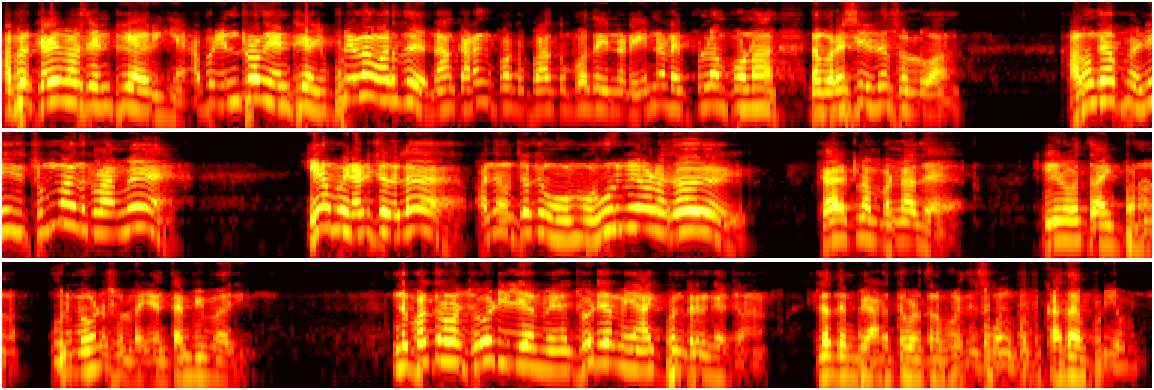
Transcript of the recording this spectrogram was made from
அப்புறம் கிளைமாஸ் என்ட்ரி ஆகிருக்கீங்க அப்புறம் இன்ட்ரோ என்ட்ரி ஆகி இப்படியெல்லாம் வருது. நான் கணக்கு பார்க்க பார்க்கும்போது என்னடா என்னடா இப்படிலாம் போனால் நம்ம ரசிகர் என்ன சொல்லுவான்? அவங்க அப்போ நீங்கள் சும்மா இருந்துக்கலாமே. ஏன் போய் நடித்ததில்ல அந்த சொல்லி உரிமையோட கேரக்டர்லாம் பண்ணாத. ஹீரோ தான் ஆக்ட் பண்ணணும். உரிமையோடு சொல்கிறேன் என் தம்பி மாதிரி. இந்த படத்தில் அவன் ஜோடி இல்லையாமே ஜோடி இல்லாமல் ஆக்ட் பண்ணுறேன்னு கேட்குறான். இல்லை தம்பி அடுத்த படத்தில் போய் கொஞ்சம் கதை அப்படி அப்படின்னு.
